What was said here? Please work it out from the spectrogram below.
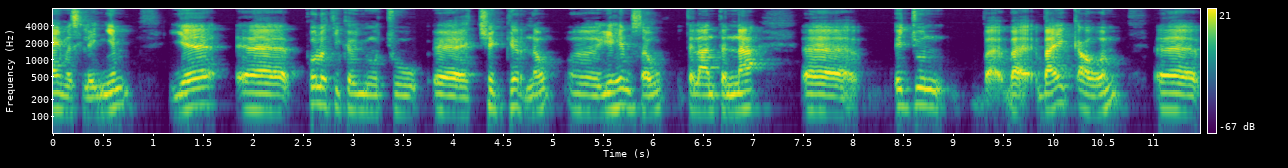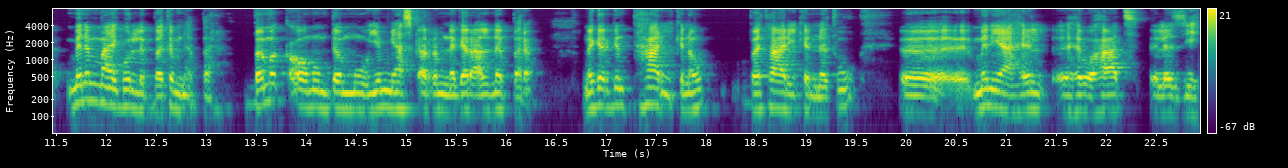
አይመስለኝም፣ የፖለቲከኞቹ ችግር ነው። ይህም ሰው ትላንትና እጁን ባይቃወም ምንም አይጎልበትም ነበር። በመቃወሙም ደግሞ የሚያስቀርም ነገር አልነበረም። ነገር ግን ታሪክ ነው። በታሪክነቱ ምን ያህል ህወሓት ለዚህ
